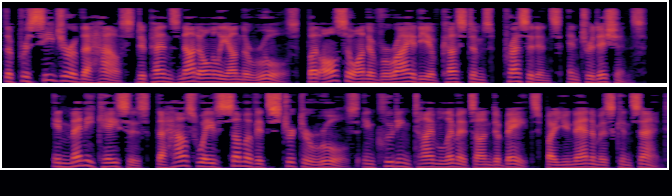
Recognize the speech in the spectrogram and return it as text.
The procedure of the House depends not only on the rules, but also on a variety of customs, precedents, and traditions. In many cases, the House waives some of its stricter rules including time limits on debates by unanimous consent.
